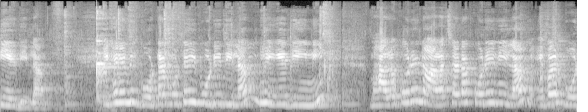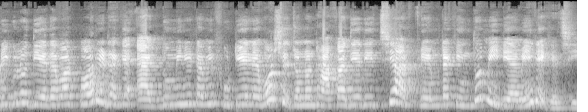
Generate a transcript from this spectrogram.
দিয়ে দিলাম। এখানে আমি গোটা গোটাই বড়ি দিলাম, ভেঙে দিইনি। ভালো করে নাড়াচাড়া করে নিলাম। এবার বড়িগুলো দিয়ে দেওয়ার পর, এটাকে এক দু মিনিট আমি ফুটিয়ে নেব, সেজন্য ঢাকা দিয়ে দিচ্ছি, আর ফ্লেমটা কিন্তু মিডিয়ামেই রেখেছি।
